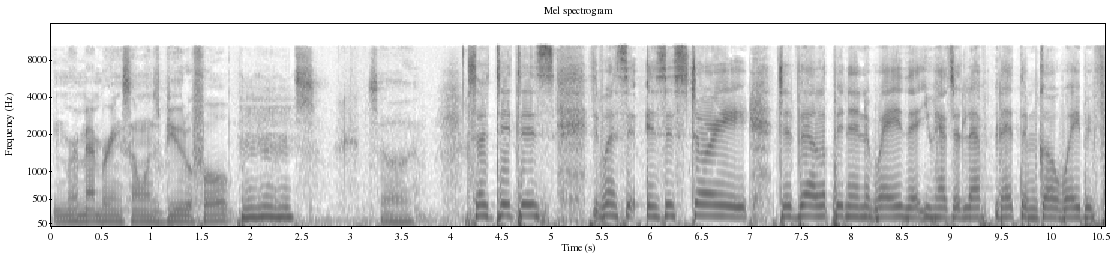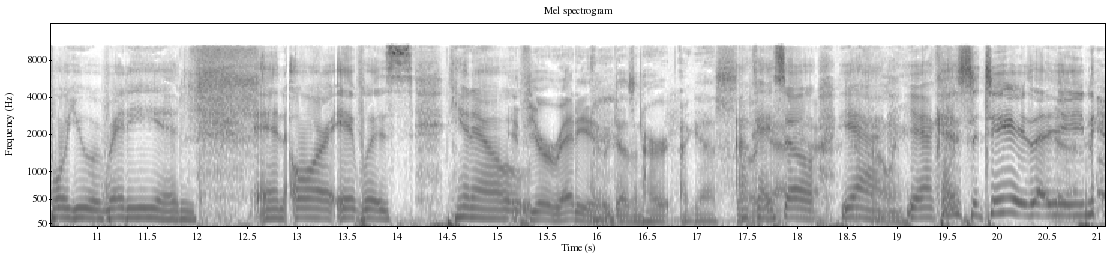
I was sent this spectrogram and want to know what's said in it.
Mm-hmm. remembering someone's beautiful, but it hurts. So So did this was it is this story developing in a way that you had to let let them go away before you were ready and and or it was you know if you're ready, it doesn't hurt, I guess. So, Okay, yeah, so yeah, yeah, because the tears. I Yeah. mean,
